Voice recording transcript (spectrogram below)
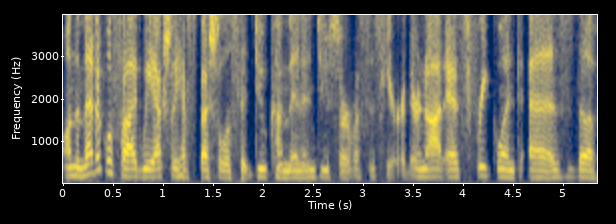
on the medical side, we actually have specialists that do come in and do services here. They're not as frequent as the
